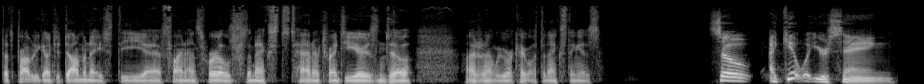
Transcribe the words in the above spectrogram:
that's probably going to dominate the uh, finance world for the next 10 or 20 years until I don't know we work out what the next thing is. So I get what you're saying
